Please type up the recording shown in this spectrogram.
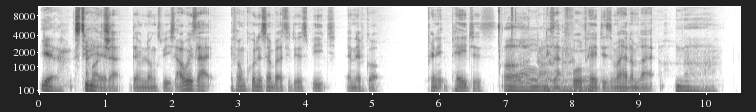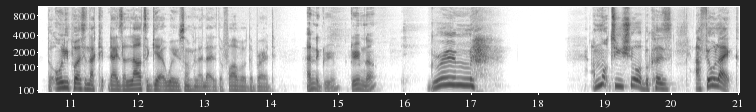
Yeah, it's too I hear much. that. Them long speeches. I always like if I'm calling somebody to do a speech and they've got printed pages Oh no, and it's like four pages in my head. I'm like, Nah, the only person that c- that is allowed to get away with something like that is the father of the bride. and the groom, groom, no. Groom, I'm not too sure because I feel like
